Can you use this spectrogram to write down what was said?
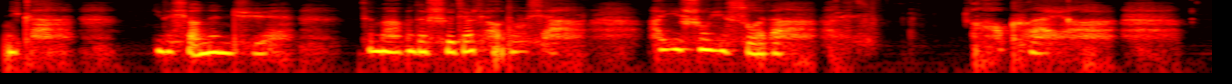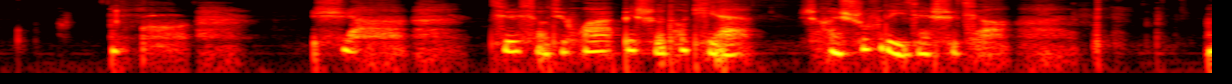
你看，你的小嫩菊在妈妈的舌尖挑逗下，还一收一缩的，好可爱呀！是啊，其实小菊花被舌头舔是很舒服的一件事情。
